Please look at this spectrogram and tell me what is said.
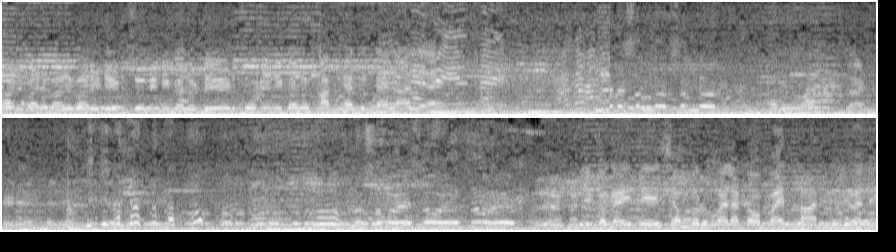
भारी भारी भारी भारी डेढ़ सौ में निकालो डेढ़ सौ में निकालो. अख्ख्या विकायला आले आहे. शंभर शंभर. अरे वा. बघा इथे शंभर रुपयाला टॉप आहेत लहान मुलीवाले.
